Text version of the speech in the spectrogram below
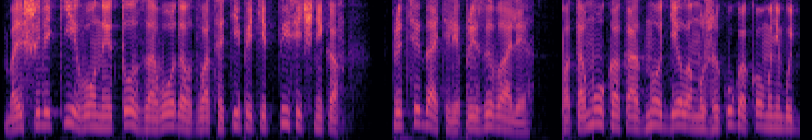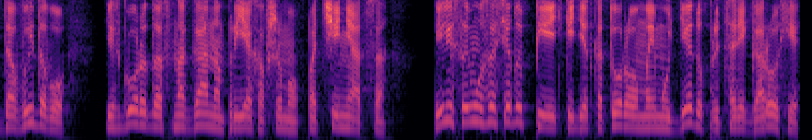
Большевики вон и то с заводов 25-тысячников председатели призывали. Потому как одно дело мужику какому-нибудь Давыдову из города с наганом приехавшему подчиняться. Или своему соседу Петьке, дед которого моему деду при царе Горохе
